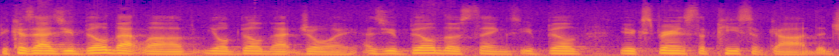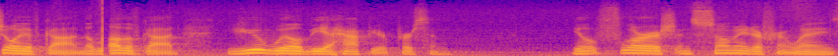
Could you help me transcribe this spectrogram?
Because as you build that love, you'll build that joy. As you build those things, you build, you experience the peace of God, the joy of God, the love of God. You will be a happier person. You'll flourish in so many different ways.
